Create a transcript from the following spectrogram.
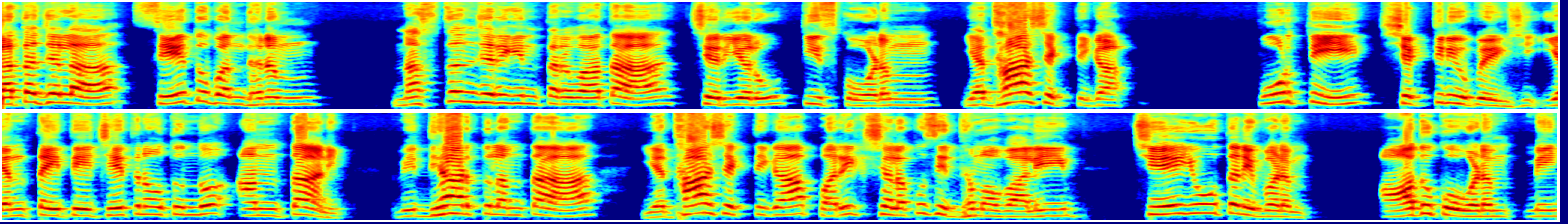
గతజల సేతుబంధనం నష్టం జరిగిన తర్వాత చర్యలు తీసుకోవడం యథాశక్తిగా పూర్తి శక్తిని ఉపయోగించి ఎంతైతే చేతనవుతుందో అంత అని విద్యార్థులంతా యథాశక్తిగా పరీక్షలకు సిద్ధమవ్వాలి. చేయూతనివ్వడం ఆదుకోవడం మేం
